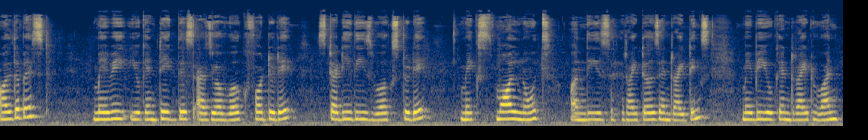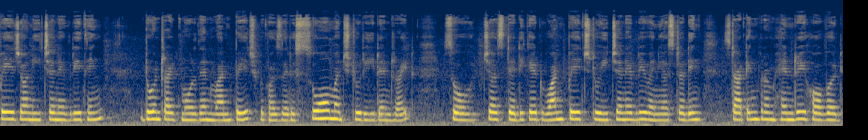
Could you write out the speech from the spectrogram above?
all the best. Maybe you can take this as your work for today. Study these works today. Make small notes on these writers and writings. Maybe you can write one page on each and everything don't write more than one page because there is so much to read and write So just dedicate one page to each and every when you are studying, starting from Henry Howard.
